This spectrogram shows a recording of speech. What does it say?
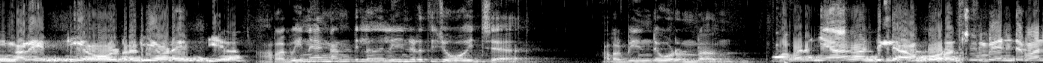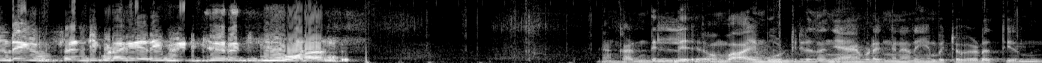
നിങ്ങൾ എത്തിയ? ഓൾറെഡി അവിടെ എത്തിയ? അറബി ഞാൻ കണ്ടില്ല. അതിൽ എന്റെ അടുത്ത് ചോദിച്ച? അറബി എന്റെ കൂടെ ഉണ്ടാകും. അവിടെ ഞാൻ കണ്ടില്ല. അവൻ കുറച്ചു മുമ്പ് എന്റെ പണ്ടേ ഫ്രണ്ടിൽ കൂടെ കയറി പിടിച്ചു കയറിച്ച് പോണുണ്ട്. ഞാൻ കണ്ടില്ലേ? അവൻ വായും പൂട്ടിയിരുന്ന ഞാൻ ഇവിടെ എങ്ങനെ അറിയാൻ പറ്റുമോ എവിടെ എത്തിയെന്ന്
